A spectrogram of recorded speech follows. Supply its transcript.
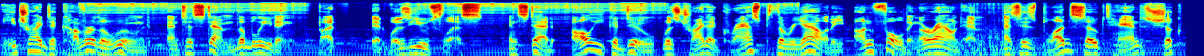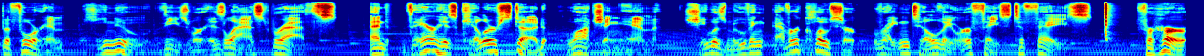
He tried to cover the wound and to stem the bleeding, but it was useless. Instead, all he could do was try to grasp the reality unfolding around him. As his blood-soaked hand shook before him, he knew these were his last breaths. And there his killer stood, watching him. She was moving ever closer right until they were face to face. For her,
